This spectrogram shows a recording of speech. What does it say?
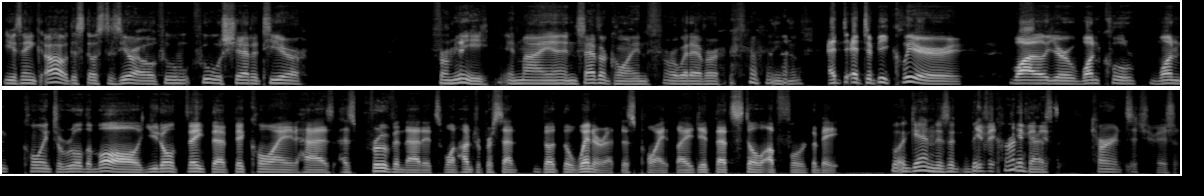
you think, oh, this goes to zero. Who who will shed a tear for me in my in Feathercoin or whatever? you know? and, and to be clear, while you're one cool one coin to rule them all, you don't think that Bitcoin has has proven that it's 100% the, the winner at this point. Like it, that's still up for debate. Well, again, there's a big given, contrast. Given current situation.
